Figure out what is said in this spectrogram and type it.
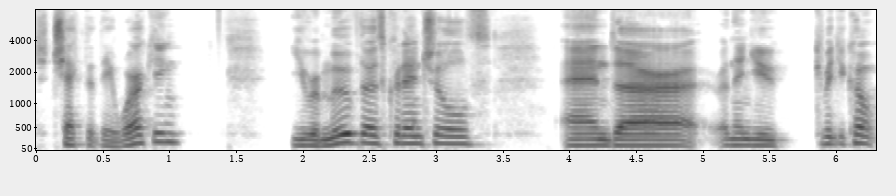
to check that they're working. You remove those credentials, and uh, and then you commit your code.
